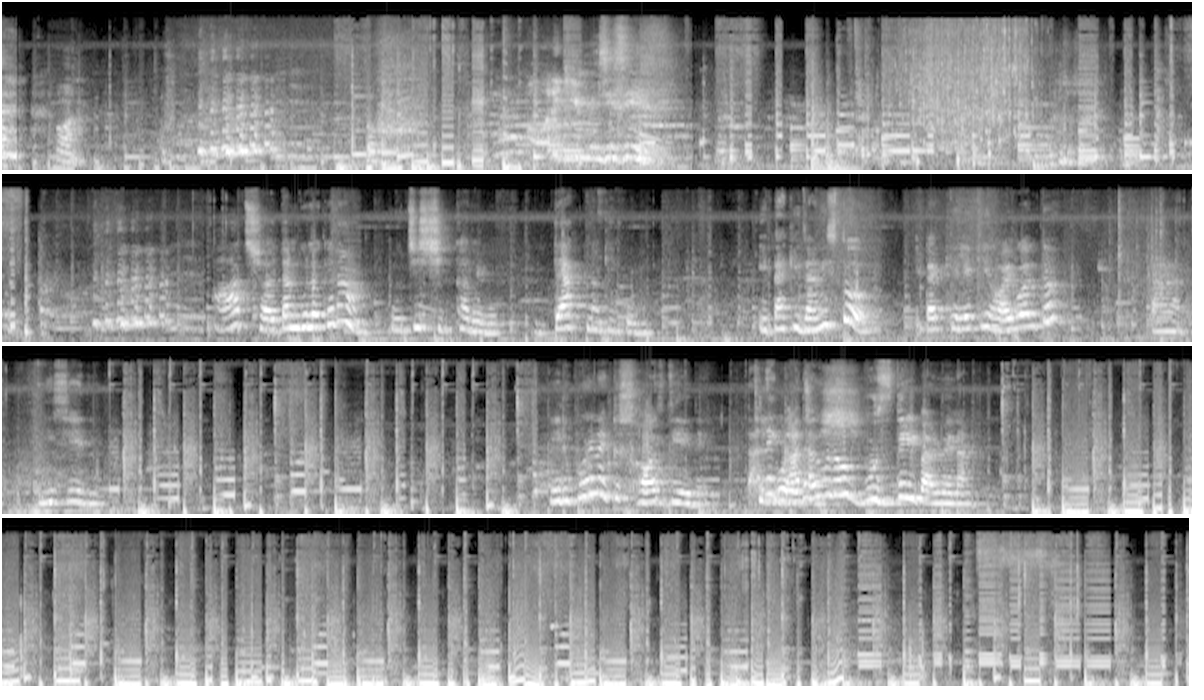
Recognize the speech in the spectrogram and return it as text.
কি মিশিয়েছি আজ শয়তানগুলোকে না উচিত শিক্ষা দেবো। দেখ না কি করি। এটা কি জানিস তো? এটা খেলে কি হয় বলতো? তারা মিশিয়ে দিই। এর উপরে না একটু সস দিয়ে দে। তাহলে গাধাগুলো বুঝতেই পারবে না।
